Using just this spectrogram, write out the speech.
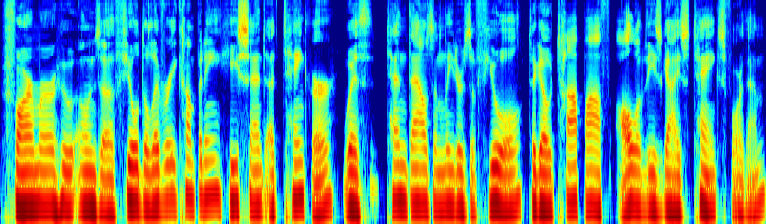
farmer who owns a fuel delivery company. He sent a tanker with 10,000 liters of fuel to go top off all of these guys' tanks for them.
